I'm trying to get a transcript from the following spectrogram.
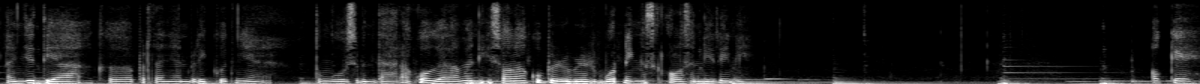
Lanjut ya ke pertanyaan berikutnya. Tunggu sebentar, aku agak lama nih soalnya aku bener-bener morning scroll sendiri nih. Oke,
